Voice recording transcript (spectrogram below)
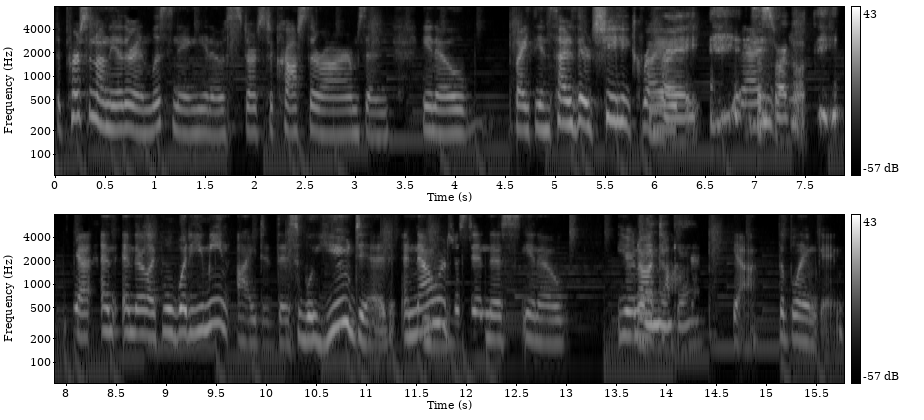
The person on the other end listening, you know, starts to cross their arms and, you know, bite the inside of their cheek, right? Right. it's and, a struggle. yeah. And, and they're like, well, what do you mean I did this? Well, you did. And now mm-hmm. we're just in this, you know, you're not talking. Yeah, the blame game.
